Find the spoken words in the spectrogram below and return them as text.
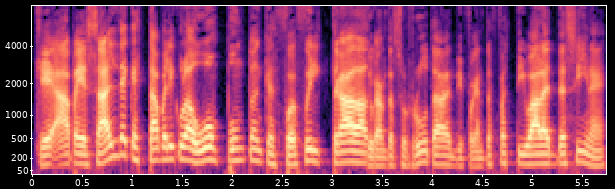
que a pesar de que esta película hubo un punto en que fue filtrada durante su ruta en diferentes festivales de cine,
